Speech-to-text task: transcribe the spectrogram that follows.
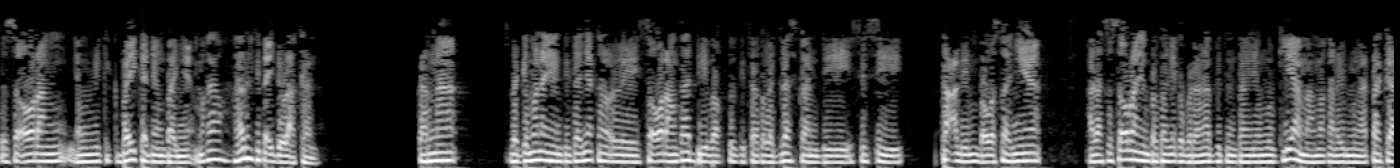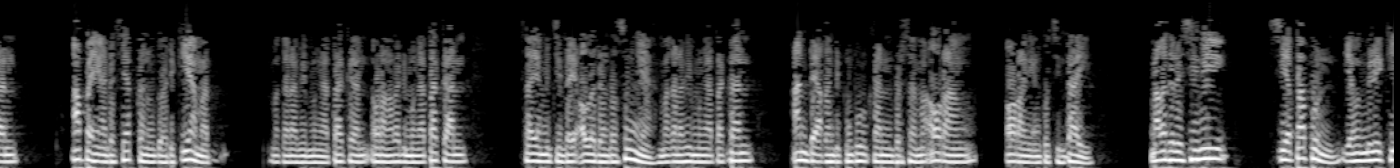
seseorang yang memiliki kebaikan yang banyak, maka harus kita idolakan. Karena sebagaimana yang ditanyakan oleh seorang tadi waktu kita telah jelaskan di sesi taklim bahwasanya ada seseorang yang bertanya kepada Nabi tentang yang kiamah, maka Nabi mengatakan apa yang Anda siapkan untuk hari kiamat? Maka Nabi mengatakan, orang tadi mengatakan, saya mencintai Allah dan Rasulnya. Maka Nabi mengatakan, Anda akan dikumpulkan bersama orang orang yang kau cintai. Maka dari sini, siapa pun yang memiliki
